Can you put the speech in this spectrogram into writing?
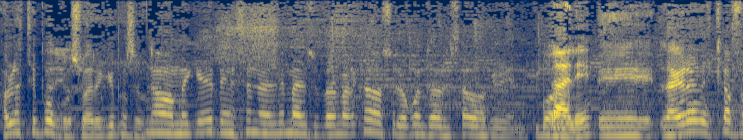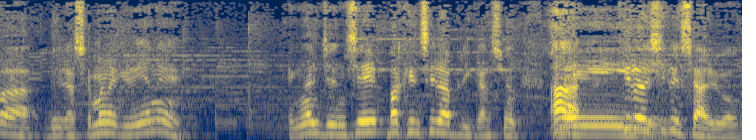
Hablaste poco, Suárez, ¿qué pasó? No, me quedé pensando en el tema del supermercado, se lo cuento el sábado que viene. Bueno, eh, la gran estafa de la semana que viene, enganchense, bájense la aplicación. Ah, Sí. quiero decirles algo.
